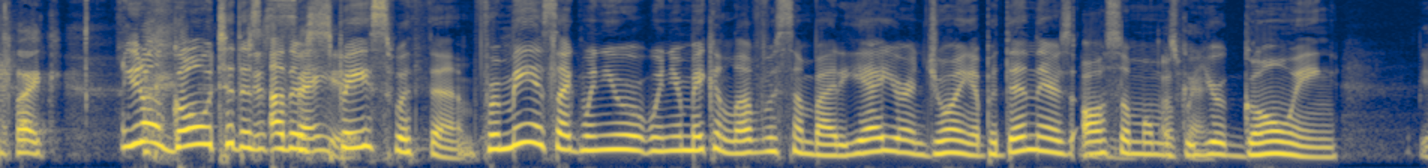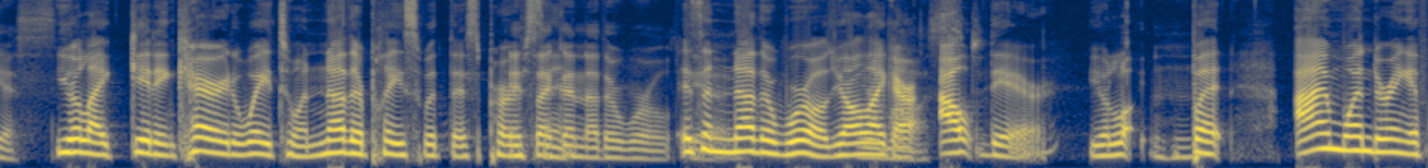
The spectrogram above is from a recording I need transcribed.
like? You don't go to this other say it. space with them. For me, it's like when you're when you're making love with somebody. Yeah, you're enjoying it, but then there's also moments where Mm-hmm. You're going. Yes, You're like getting carried away to another place with this person. it's like another world. It's yeah. another world. Y'all You're like lost. are out there. You're lo- Mm-hmm. but I'm wondering if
